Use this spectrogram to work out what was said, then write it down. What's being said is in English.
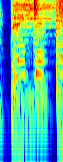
Bop, bop, bop.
